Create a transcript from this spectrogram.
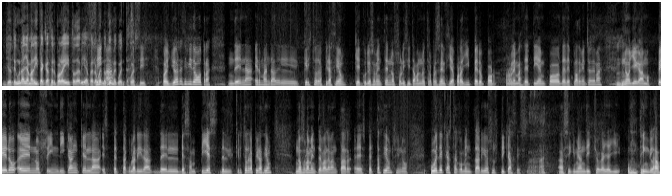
Yo tengo una llamadita que hacer por ahí todavía, pero Sí, bueno, tú ah, me cuentas. Pues sí, pues yo he recibido otra de la Hermandad del Cristo de la Aspiración, que curiosamente nos solicitaban nuestra presencia por allí, pero por problemas de tiempo, de desplazamiento y demás, no llegamos. Pero eh, nos indican que la espectacularidad del besampiés del Cristo de la Aspiración no solamente va a levantar eh, expectación, sino puede que hasta comentarios suspicaces. Así que me han dicho que hay allí un tinglao.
